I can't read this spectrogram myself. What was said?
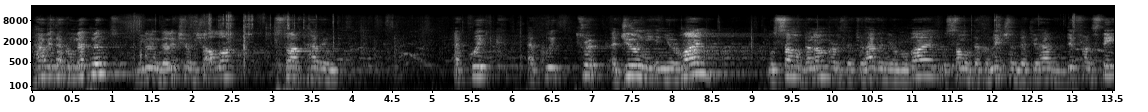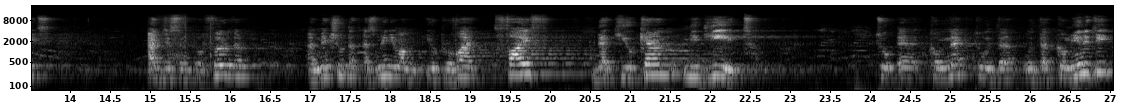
have it a commitment during the lecture inshallah. Start having a quick a quick trip, a journey in your mind with some of the numbers that you have in your mobile, with some of the connections that you have in different states, adjacent or further, and make sure that as minimum you provide five that you can mediate to uh, connect with the with the community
